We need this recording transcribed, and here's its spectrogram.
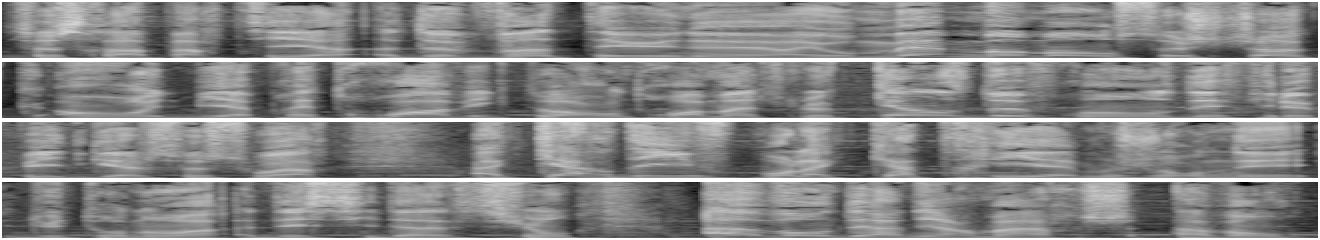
Ce sera à partir de 21h et au même moment ce choc en rugby après trois victoires en trois matchs. Le 15 de France défie le Pays de Galles ce soir à Cardiff pour la quatrième journée du tournoi Destination. Avant-dernière marche, avant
